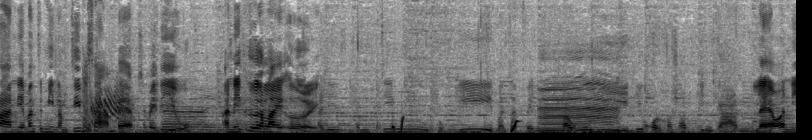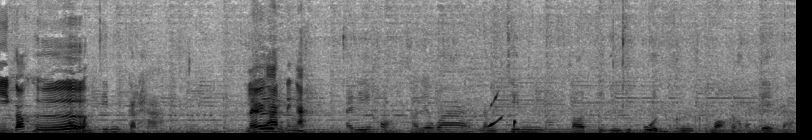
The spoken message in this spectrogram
ร้านนี้มันจะมีน้ำจิ้มสามแบบใช่ไหมดิว ใช่ อันนี้คืออะไรเอ่ย อันนี้น้ำจิ้มสุกี้มันจะเป็นอืม เต้าหู้ยีที่คนเขาชอบกินกันแล้วอันนี้ก็คือ น้ำจิ้มกระทะ แล้วอีกอันหนึ่งอะอันนี้ของเขาเรียกว่าน้ำจิ้มซอสซีอิ๊วญี่ปุ่น คือเหมาะกับของเด็กอะ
